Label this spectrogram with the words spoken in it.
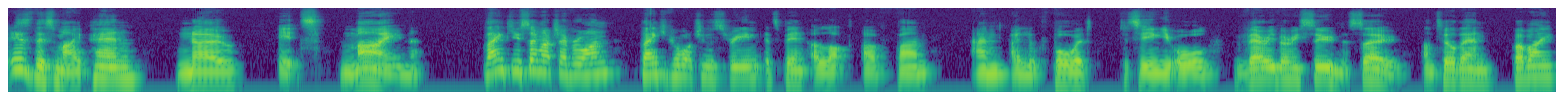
is this my pen? No, it's mine. Thank you so much, everyone. Thank you for watching the stream. It's been a lot of fun, and I look forward to seeing you all very, very soon. So until then, bye bye.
